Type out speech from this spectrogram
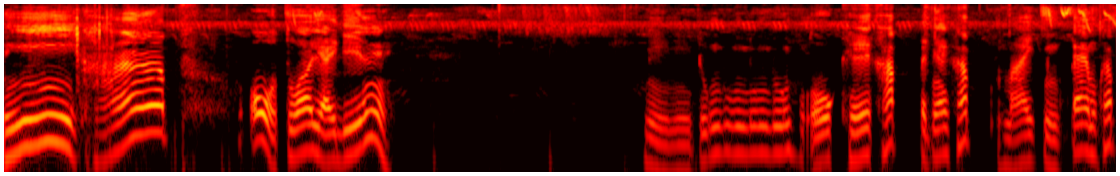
นี่ครับ โอ้ ตัวใหญ่ดีนี่นี่นี่ดุ้งดุ้งดุ้งดุ้งโอเคครับ เป็นไงครับมาอีกหนึ่งแต้มครับ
